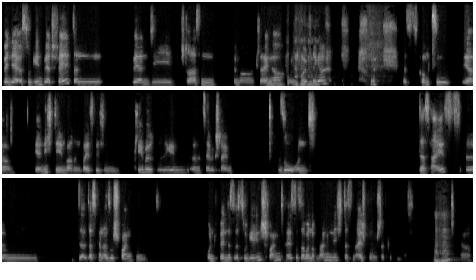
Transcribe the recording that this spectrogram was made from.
wenn der Östrogenwert fällt, dann werden die Straßen immer kleiner und holpriger. es kommt zu eher, eher nicht dehnbaren, weißlichen, kleberigen äh, Zervixschleim. So, und das heißt, ähm, das kann also schwanken. Und wenn das Östrogen schwankt, heißt das aber noch lange nicht, dass ein Eisprung stattgefunden hat. Mhm. Ja?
